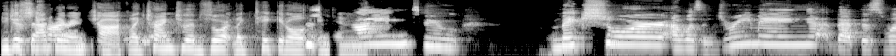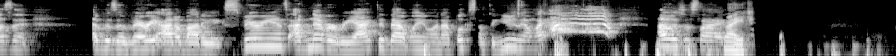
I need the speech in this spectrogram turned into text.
You just, Just sat there in shock, like trying to absorb, like take it all in. trying to make sure I wasn't dreaming, that this wasn't, it was a very out of body experience. I've never reacted that way when I book something. Usually I'm like, ah! I was just like, Right.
